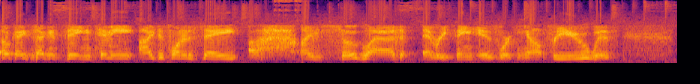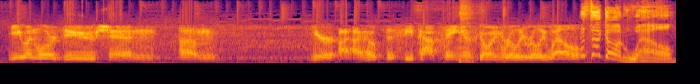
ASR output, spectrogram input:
Okay, second thing, Timmy, I just wanted to say uh, I'm so glad everything is working out for you with you and Lord Douche and um, your. I, I hope the CPAP thing is going really, really well. It's not going well.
